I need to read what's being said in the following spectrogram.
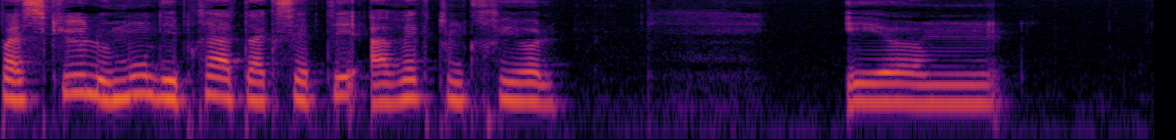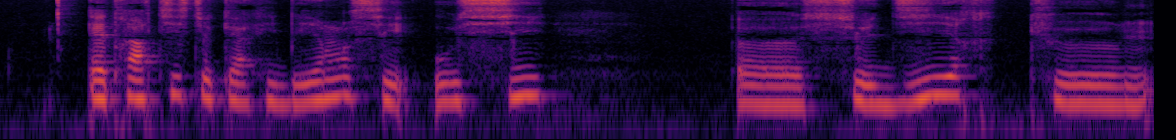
parce que le monde est prêt à t'accepter avec ton créole. Et euh, être artiste caribéen, c'est aussi euh, se dire que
